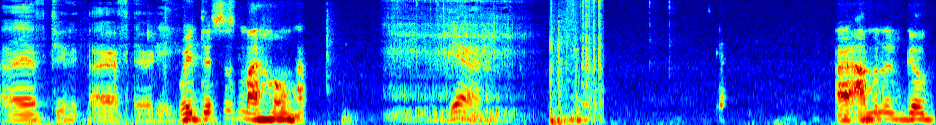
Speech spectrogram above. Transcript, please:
I have three. I have 30. Wait, this is my home. Yeah. I, I'm gonna go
